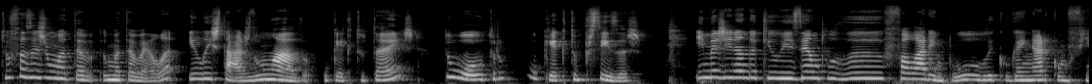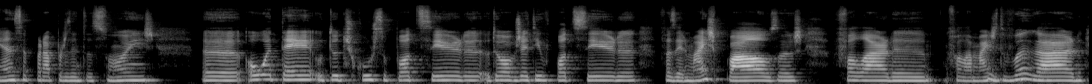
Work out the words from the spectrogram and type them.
tu fazes uma, tab uma tabela e listares de um lado o que é que tu tens, do outro o que é que tu precisas. Imaginando aqui o exemplo de falar em público, ganhar confiança para apresentações, uh, ou até o teu discurso pode ser, o teu objetivo pode ser eh, fazer mais pausas, falar, uh, falar mais devagar.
